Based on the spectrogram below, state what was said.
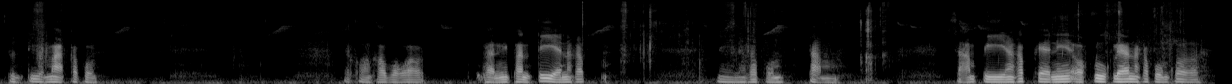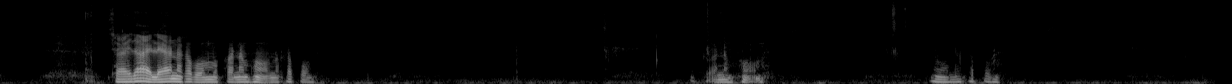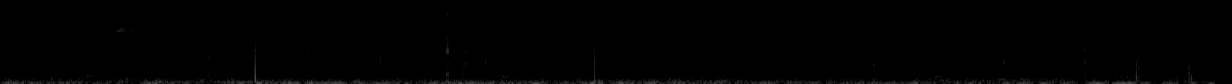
ต้นเตี้ยมากครับผมเจ้าของเขาบอกว่าพันนี้พันเตี้ยนะครับ นี่นะครับผมต่ำสามปีนะครับแค่นี้ออกลูกแล้วนะครับ ผมก็ใช้ได้แล้วนะครับ ผมมะพร้าวน้ำหอมนะครับ ผมมะพร้าวน้ำหอมนู่นนะครับผม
